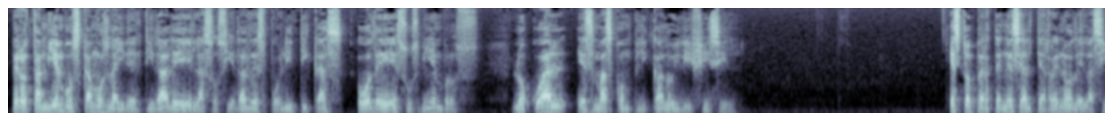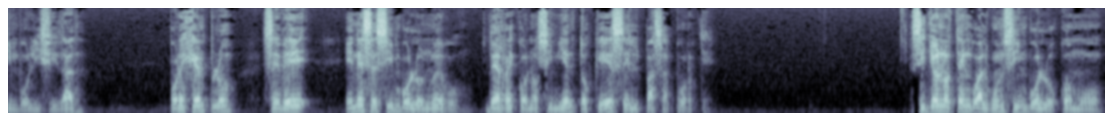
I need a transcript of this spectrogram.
Pero también buscamos la identidad de las sociedades políticas o de sus miembros, lo cual es más complicado y difícil. Esto pertenece al terreno de la simbolicidad. Por ejemplo, se ve en ese símbolo nuevo de reconocimiento que es el pasaporte. Si yo no tengo algún símbolo como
